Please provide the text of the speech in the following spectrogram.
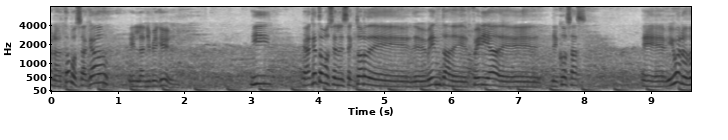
Bueno, estamos acá en la Nipequel. Y acá estamos en el sector de, de ventas, de feria, de, de cosas. Eh, y bueno,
